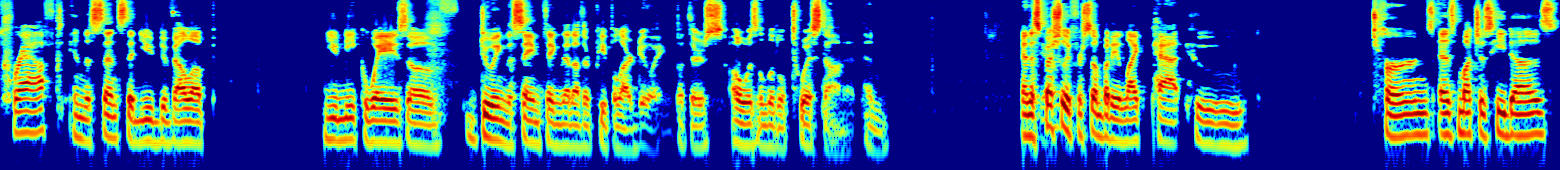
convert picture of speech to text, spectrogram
craft in the sense that you develop unique ways of doing the same thing that other people are doing, but there's always a little twist on it. And and especially for somebody like Pat who turns as much as he does,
